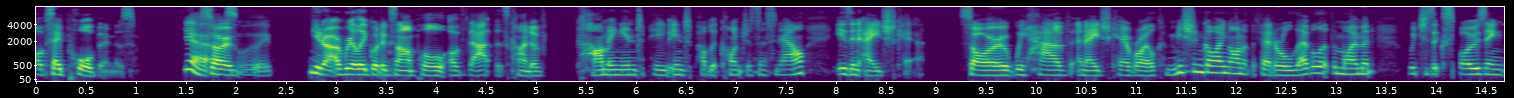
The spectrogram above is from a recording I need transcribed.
of say poor boomers. Yeah, So- absolutely. You know, a really good example of that that's kind of coming into pe- into public consciousness now is in aged care. So we have an aged care royal commission going on at the federal level at the moment, which is exposing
